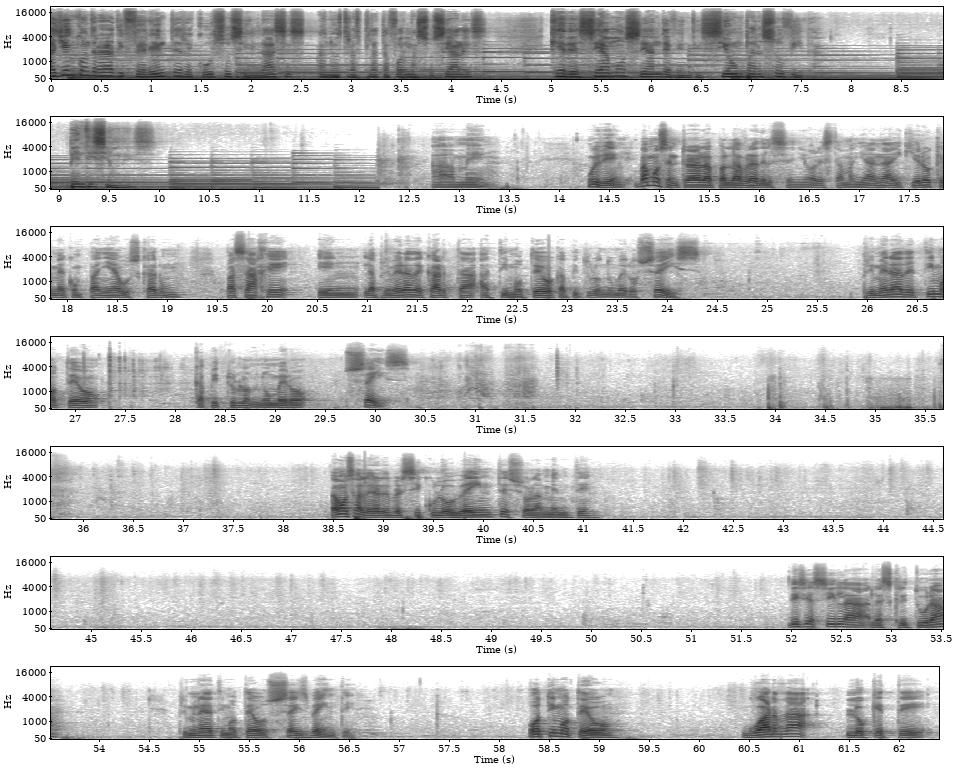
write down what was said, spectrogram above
Allí encontrará diferentes recursos y enlaces a nuestras plataformas sociales que deseamos sean de bendición para su vida. Bendiciones. Amén. Muy bien, vamos a entrar a la palabra del Señor esta mañana y quiero que me acompañe a buscar un pasaje en la primera de carta a Timoteo capítulo número 6. Primera de Timoteo capítulo número 6. Vamos a leer el versículo 20 solamente. Dice así la, la escritura, primera de Timoteo 6:20. Oh Timoteo, guarda lo que te,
